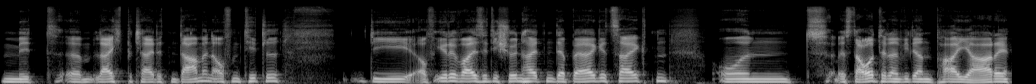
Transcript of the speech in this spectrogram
mit ähm, leicht bekleideten Damen auf dem Titel die auf ihre Weise die Schönheiten der Berge zeigten. Und es dauerte dann wieder ein paar Jahre,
